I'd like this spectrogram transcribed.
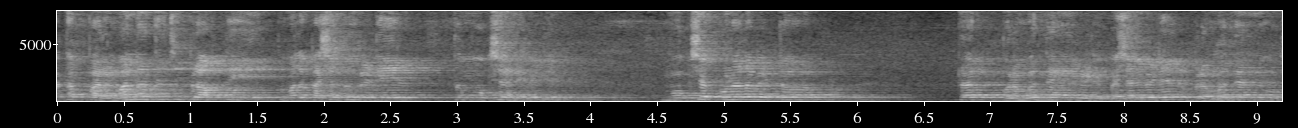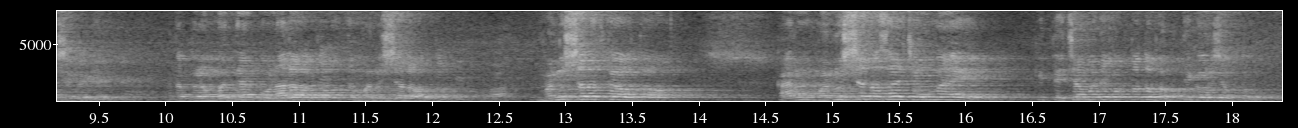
आता परमानंदाची प्राप्ती तुम्हाला कशातून भेटेल? तर मोक्षाने भेटेल. मोक्ष कोणाला भेटतो? तर ब्रह्मज्ञानाने भेटेल. कशाला भेटेल? ब्रह्मज्ञानाने मोक्ष भेटेल. आता ब्रह्मज्ञान कोणाला होतो? तर मनुष्याला होतो. मनुष्यालाच काय होतो? कारण मनुष्य असा जन्म आहे की त्याच्यामध्ये फक्त तो भक्ती करू शकतो.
